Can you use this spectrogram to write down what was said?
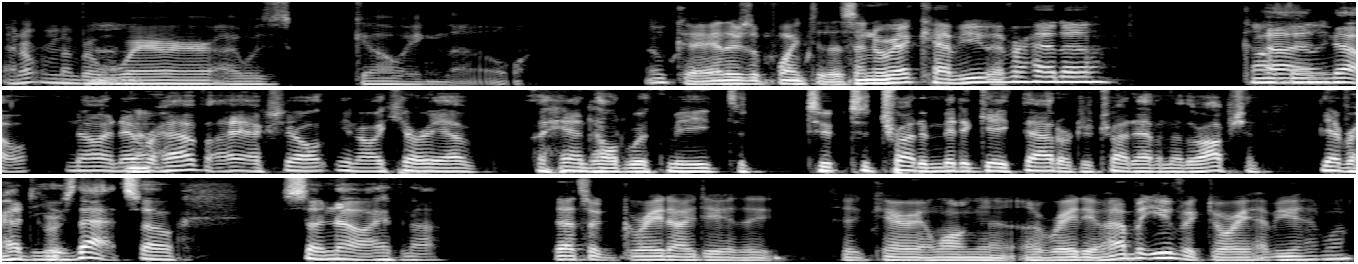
i don't remember Oh. where i was going though Okay, there's a point to this. And Rick, have you ever had a Uh, failure? no, no, I never No? have. I actually, I'll- you know, I carry a, a handheld with me to, to to try to mitigate that or to try to have another option. Never had to Sure. use that. So, so no, I have not. That's a great idea to, to carry along a, a radio. How about you, Victoria? Have you had one?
